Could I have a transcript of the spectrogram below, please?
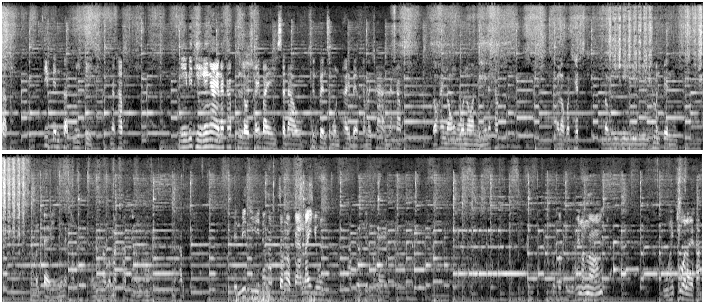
สัตว์ที่เป็นสัตว์มีปีกนะครับ มีวิธีง่าย ๆนะครับ คือเราใช้ใบสะเดาซึ่งเป็นสมุนไพรแบบธรรมชาตินะครับ เราให้น้องวัวนอนอย่างนี้นะครับ แล้วเราก็เช็ดเรายียียียีให้มันเป็นให้มันแตกอย่างนี้นะครับแล้วเราก็มาขัดให้น้องๆนะครับ เป็นวิธีนะครับสำหรับการไล่ยุงนะครับรวมถึงแมลงเราก็ถูให้น้องๆถูให้ทั่วเลยครับ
